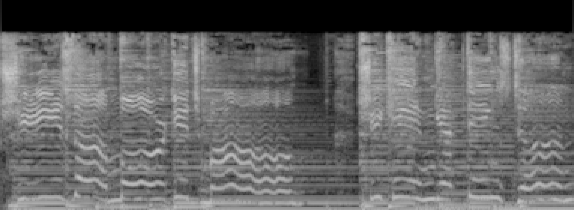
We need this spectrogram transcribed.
She's the mortgage mom. She can get things done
